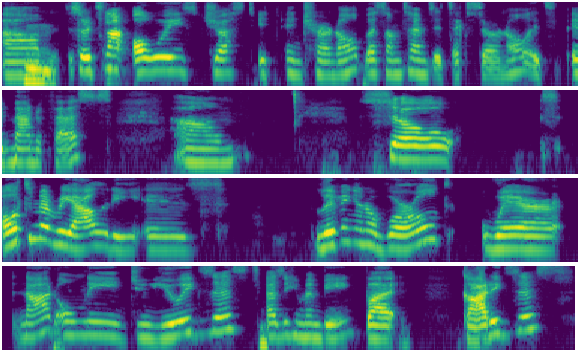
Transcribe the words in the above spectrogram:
Um, mm. So it's not always just it, internal, but sometimes it's external. It's it manifests. Um, so ultimate reality is living in a world where not only do you exist as a human being, but God exists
